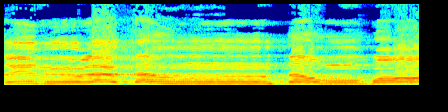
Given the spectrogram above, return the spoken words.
قبلة ترضاها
